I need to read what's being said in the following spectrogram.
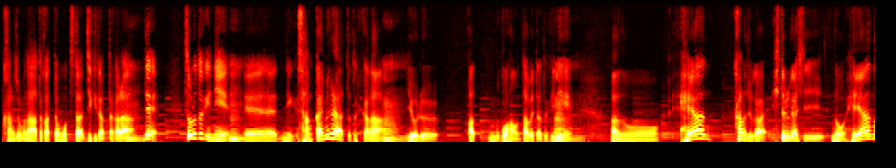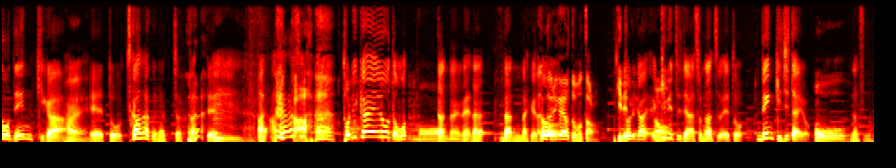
彼女もなとかって思ってた時期だったから、うん。でその時に、うん。えーに3回目ぐらい会った時かな、うん。夜あご飯を食べた時に、うん。あのー部屋彼女が一人暮らしの部屋の電気が、はい。えー、とつかなくなっちゃったって、うん。あ新しい取り替えようと思ったんだよね。ななんだけど。取り替えようと思ったの？切れて。取り替ええ切れてじゃんそのなんつうのえっと電気自体を。なんつうの？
